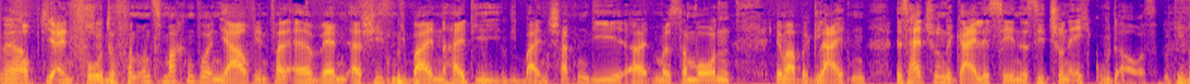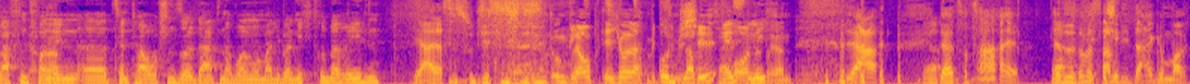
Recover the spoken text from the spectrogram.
Ja. Ob die ein Foto Stimmt. von uns machen wollen? Ja, auf jeden Fall äh, werden erschießen die beiden halt die, die beiden Schatten, die äh, Mr. Morden immer begleiten. Ist halt schon eine geile Szene, sieht schon echt gut aus. Die Waffen von den äh, zentaurischen Soldaten, da wollen wir mal lieber nicht drüber reden. Ja, das ist so, die, die sind unglaublich, oder? Mit unglaublich diesem Schild hässlich. vorne dran. Ja, ja, ja total. Ja. Also, was haben ich, die da gemacht?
